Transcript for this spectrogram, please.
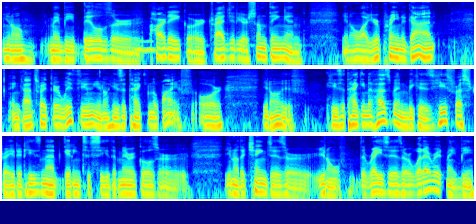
you know maybe bills or Mhm. heartache or tragedy or something. And you know while you're praying to god and god's right there with you you know he's attacking the wife. Or you know if he's attacking the husband because he's frustrated. He's not getting to see the miracles or you know the changes or you know the raises or whatever it may be.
